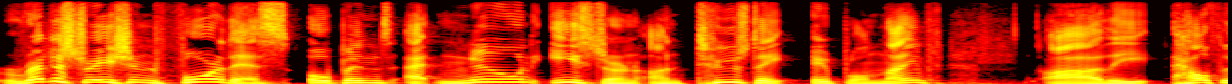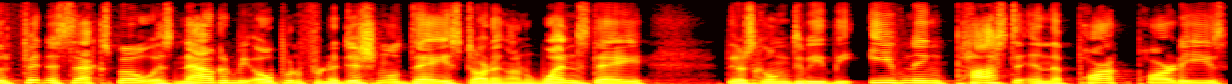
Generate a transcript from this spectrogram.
Registration for this opens at noon Eastern on Tuesday, April 9th. Uh, the Health and Fitness Expo is now going to be open for an additional day starting on Wednesday. There's going to be the evening pasta in the park parties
